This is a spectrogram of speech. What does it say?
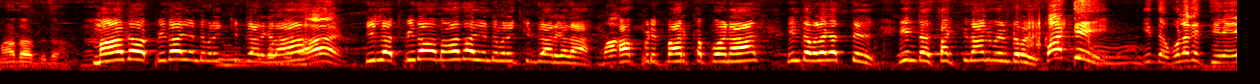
மாதா பிதா. மாதா பிதா என்று விളിக்கின்றார்களா உண்மைதான். இல்ல பிதா மாதா என்று விളിக்கின்றார்களா அப்படி பார்க்க போனால் இந்த உலகத்தில் இந்த சக்தி தான் உயர்ந்தவள் பாட்டி இந்த உலகத்திலே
